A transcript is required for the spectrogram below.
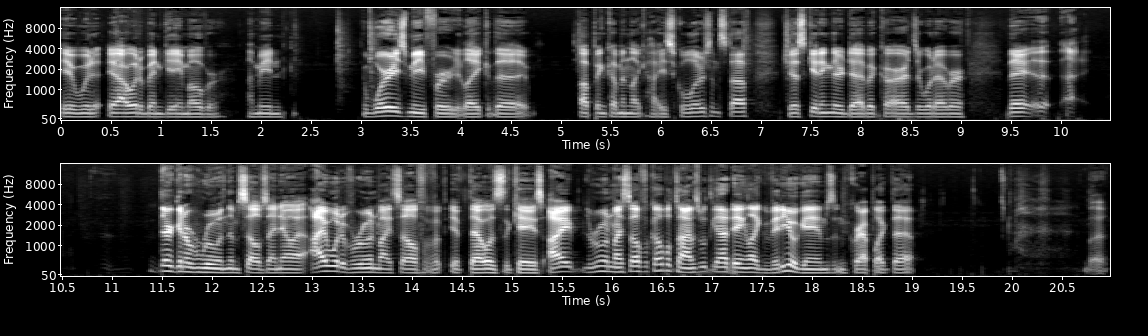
it would I would have been game over. I mean, it worries me for like the up and coming like high schoolers and stuff just getting their debit cards or whatever. They uh, they're gonna ruin themselves. I know. I would have ruined myself if, if that was the case. I ruined myself a couple times with goddamn like video games and crap like that. But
